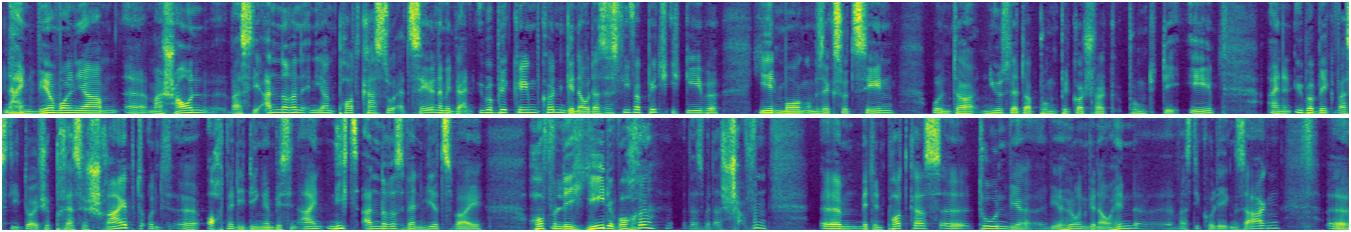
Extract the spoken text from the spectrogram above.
Nein, wir wollen ja äh, mal schauen, was die anderen in ihren Podcasts so erzählen, damit wir einen Überblick geben können. Genau das ist FIFA Pitch. Ich gebe jeden Morgen um 6.10 Uhr unter newsletter.pitgottschalk.de einen Überblick, was die deutsche Presse schreibt und äh, ordne die Dinge ein bisschen ein. Nichts anderes, wenn wir zwei hoffentlich jede Woche, dass wir das schaffen, ähm, mit den Podcasts äh, tun. Wir, wir hören genau hin, äh, was die Kollegen sagen, äh,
